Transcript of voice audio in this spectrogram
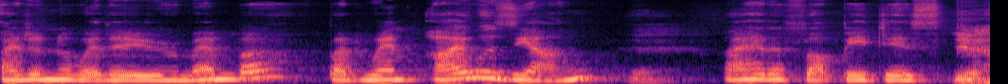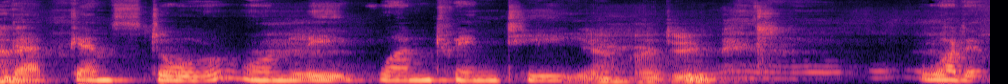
I don't know whether you remember, but when I was young, yeah. I had a floppy disk yeah. that can store only 120. Yeah, I do. Whatever.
